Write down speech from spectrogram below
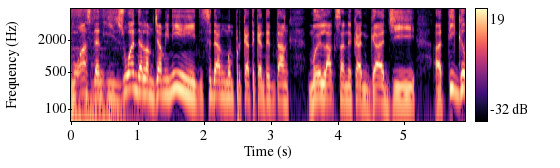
Muaz dan Izzuan dalam jam ini sedang memperkatakan tentang melaksanakan gaji uh, 13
